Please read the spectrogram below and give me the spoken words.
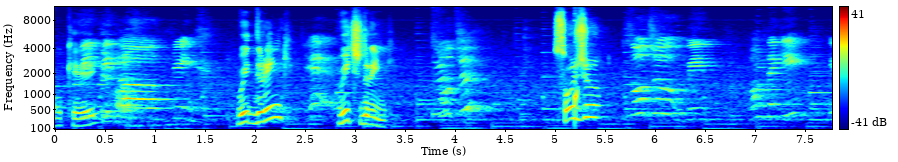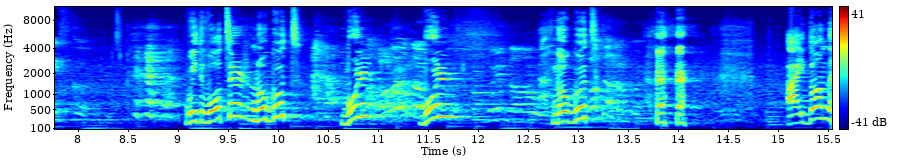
Okay. With uh, a drink. With drink? Yes. Which drink? Soju? Soju? Soju with ondegi is good. With water? No good? Bull? Bull? No good? Water no good. I don't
